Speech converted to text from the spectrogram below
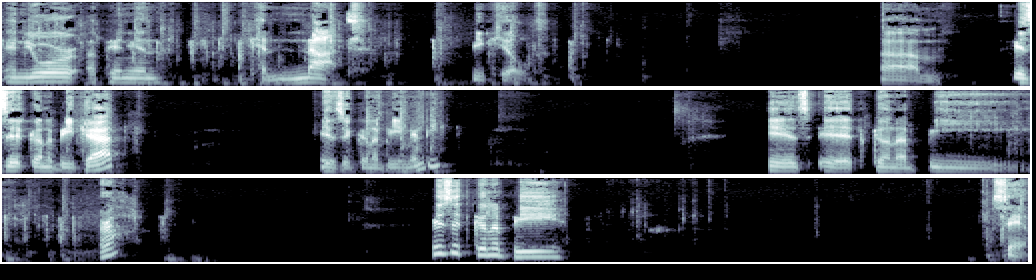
in your opinion, cannot be killed. Um, is it going to be Chad? Is it going to be Mindy? Is it going to be Sarah? Is it going to be Sam?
